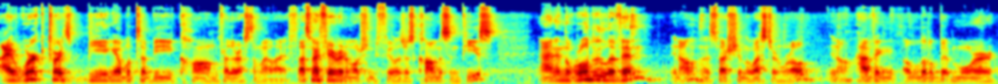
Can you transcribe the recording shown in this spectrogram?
I work towards being able to be calm for the rest of my life. That's my favorite emotion to feel, is just calmness and peace. And in the world we live in, you know, especially in the Western world, you know, having a little bit more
